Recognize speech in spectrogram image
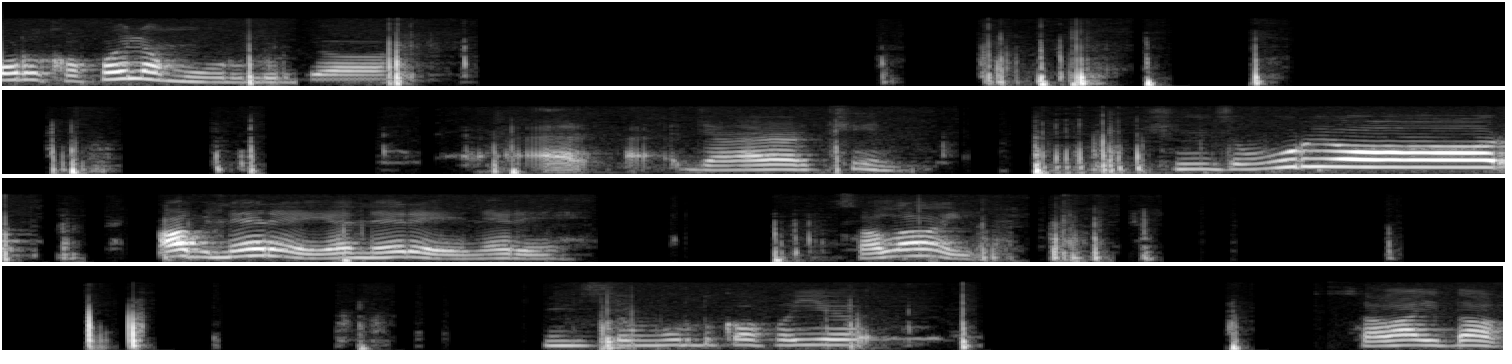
orada kafayla mı vurulur ya? Caner Erkin. Şimdi vuruyor. Abi nereye ya nereye nereye? Salay. Şimdi ise vurdu kafayı. Salay dal.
